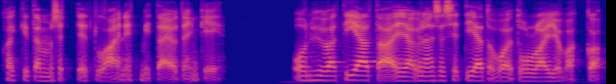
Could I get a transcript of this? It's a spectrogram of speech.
kaikki tämmöiset deadlineit, mitä jotenkin on hyvä tietää ja yleensä se tieto voi tulla jo vaikka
